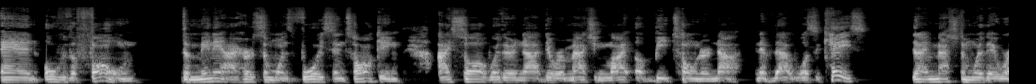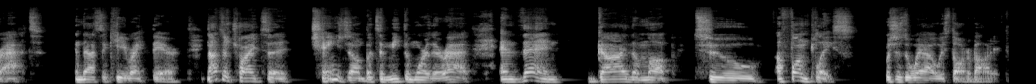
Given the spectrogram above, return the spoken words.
And over the phone, the minute I heard someone's voice and talking, I saw whether or not they were matching my upbeat tone or not. And if that was the case, then I matched them where they were at. And that's the key right there. Not to try to change them, but to meet them where they're at and then guide them up to a fun place, which is the way I always thought about it.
